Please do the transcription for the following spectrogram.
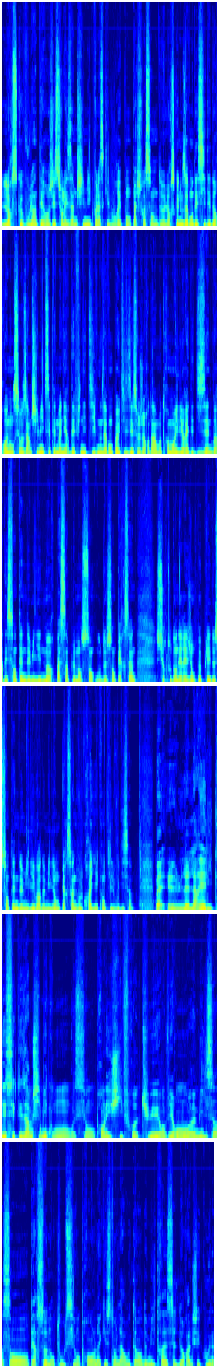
lorsque vous l'interrogez sur les armes chimiques, voilà ce qu'il vous répond, page 62. Lorsque nous avons décidé de renoncer aux armes chimiques, c'était de manière définitive. Nous n'avons pas utilisé ce genre d'armes, autrement il y aurait des dizaines, voire des centaines de milliers de morts, pas simplement 100 ou 200 personnes, surtout dans des régions peuplées de centaines de milliers, voire de millions de personnes. Vous le croyez quand il vous dit ça? Ben, la, la, réalité, c'est que les armes chimiques, ont, si on prend les chiffres, tué environ 1500 euh, personnes en tout. Si on prend la question de la route en 2013, celle de Ranchekoun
